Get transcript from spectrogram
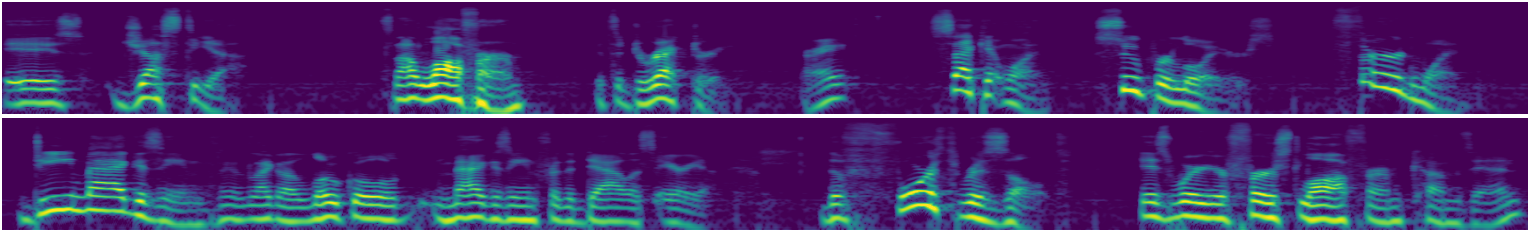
is Justia. It's not a law firm, it's a directory. All right. Second one, Super Lawyers. Third one, D Magazine, like a local magazine for the Dallas area. The fourth result is where your first law firm comes in.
